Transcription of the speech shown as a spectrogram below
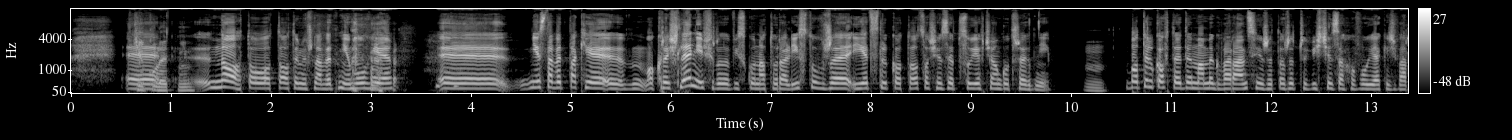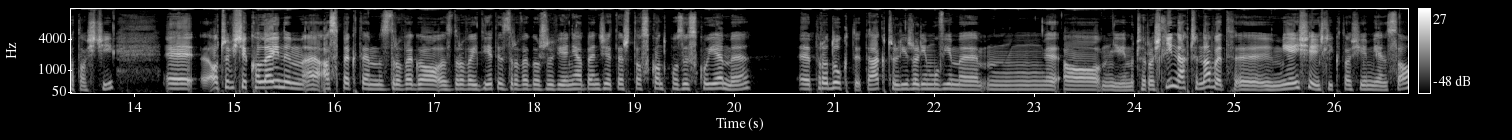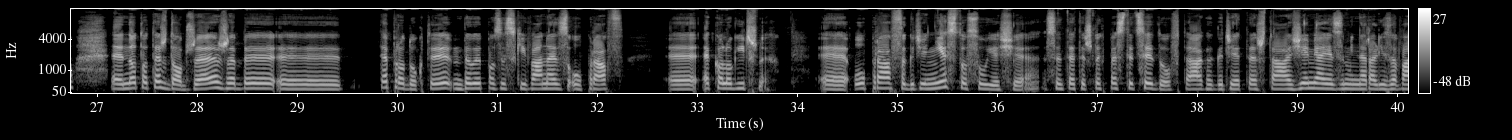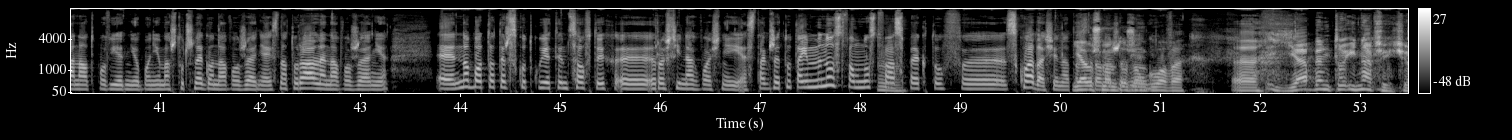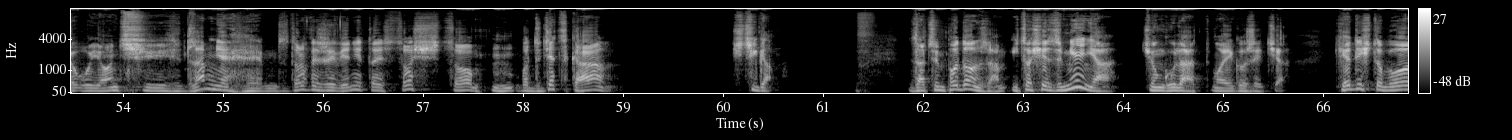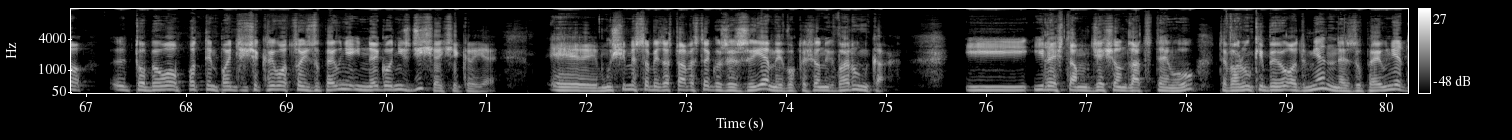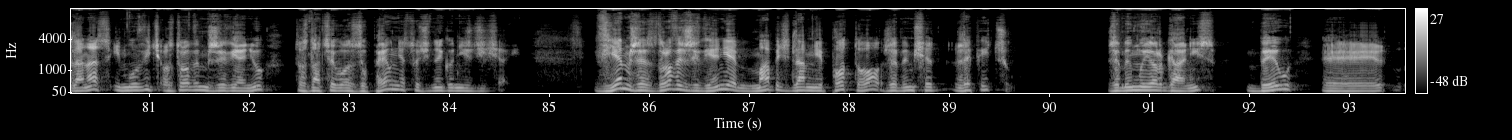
E, Kilkuletnim. No, to, to o tym już nawet nie mówię. E, Jest nawet takie e, określenie w środowisku naturalistów, że jedz tylko to, co się zepsuje w ciągu trzech dni Mm. bo tylko wtedy mamy gwarancję, że to rzeczywiście zachowuje jakieś wartości. E, oczywiście kolejnym e, aspektem zdrowego, zdrowej diety, zdrowego żywienia będzie też to, skąd pozyskujemy e, produkty, tak? Czyli jeżeli mówimy mm, o, nie wiem, czy roślinach, czy nawet e, mięsie, jeśli ktoś je mięso, e, no to też dobrze, żeby e, te produkty były pozyskiwane z upraw e, ekologicznych. E, Upraw, gdzie nie stosuje się syntetycznych pestycydów, tak, gdzie też ta ziemia jest zmineralizowana odpowiednio, bo nie ma sztucznego nawożenia, jest naturalne nawożenie. E, No bo to też skutkuje tym, co w tych e, roślinach właśnie jest. Także tutaj mnóstwo, mnóstwo Mm. aspektów e, składa się na to Ja już mam dużą głowę. E, Ja bym to inaczej chciał ująć. Dla mnie zdrowe żywienie to jest coś, co mm, od dziecka ścigam. Za czym podążam i co się zmienia w ciągu lat mojego życia. Kiedyś to było, to było pod tym pojęciem się kryło coś zupełnie innego niż dzisiaj się kryje. y, musimy sobie zdać sprawę z tego, że żyjemy w określonych warunkach. I ileś tam dziesiąt lat temu te warunki były odmienne zupełnie dla nas i mówić o zdrowym żywieniu to znaczyło zupełnie coś innego niż dzisiaj. Wiem, że zdrowe żywienie ma być dla mnie po to, żebym się lepiej czuł. Żeby mój organizm był e,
